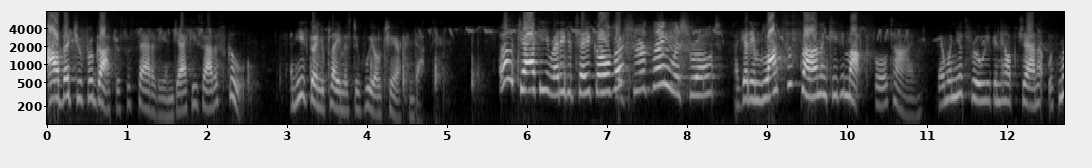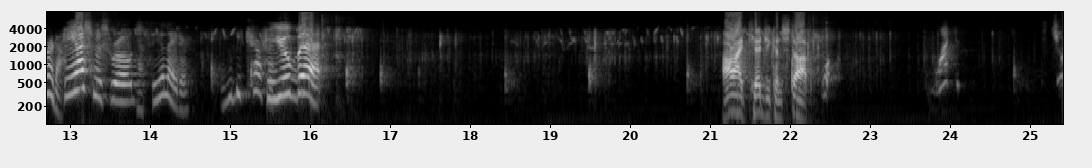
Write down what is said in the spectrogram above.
I'll bet you forgot this was Saturday and Jackie's out of school. And he's going to play Mr. Wheelchair Conductor. Hello, Jackie. Ready to take over? Sure thing, Miss Rhodes. Now get him lots of sun and keep him out full time. Then when you're through, you can help Janet with Murdoch. Yes, Miss Rhodes. Now see you later. You be careful. You bet. All right, kid, you can stop. What? Did you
